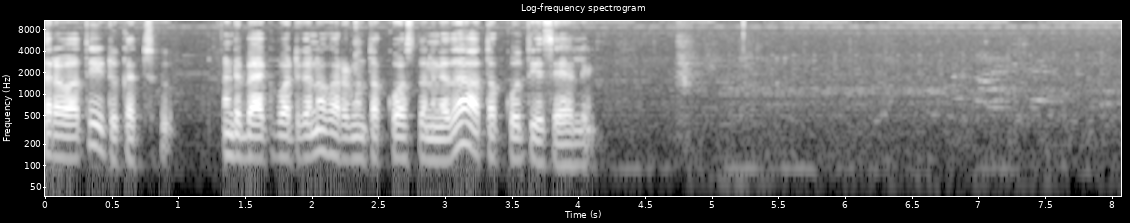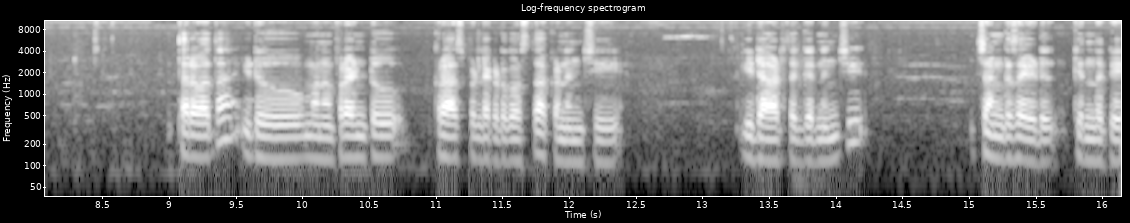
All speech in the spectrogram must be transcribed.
తర్వాత ఇటు ఖర్చుకు అంటే బ్యాక్ పార్ట్ కానీ ఒక అరగం తక్కువ వస్తుంది కదా ఆ తక్కువ తీసేయాలి. తర్వాత ఇటు మన ఫ్రంట్ క్రాస్ పెళ్ళి ఎక్కడికి వస్తే అక్కడ నుంచి ఈ డాట్ దగ్గర నుంచి చంక సైడ్ కిందకి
